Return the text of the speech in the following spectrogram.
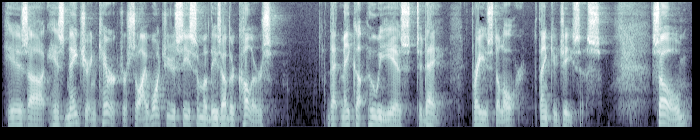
his uh, his nature and character. So I want you to see some of these other colors that make up who he is today. Praise the Lord. Thank you, Jesus. So,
